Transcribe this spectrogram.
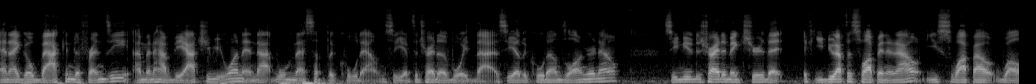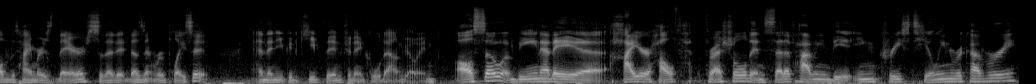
and I go back into Frenzy, I'm going to have the attribute one, and that will mess up the cooldown. So you have to try to avoid that. See how the cooldown's longer now? So you need to try to make sure that if you do have to swap in and out, you swap out while the timer's there so that it doesn't replace it. And then you could keep the infinite cooldown going. Also, being at a uh, higher health threshold, instead of having the increased healing recovery,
